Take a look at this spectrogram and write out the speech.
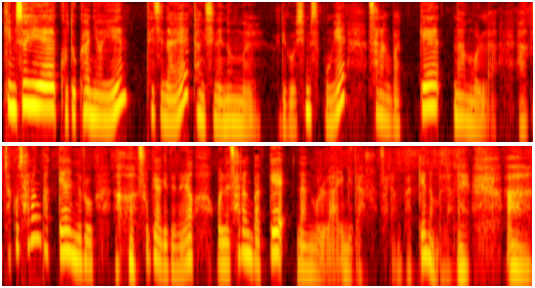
김수희의 고독한 여인 태진아의 당신의 눈물 그리고 심수봉의 사랑밖에 난 몰라 아, 자꾸 사랑밖에으로 소개하게 되네요. 원래 사랑밖에 난 몰라입니다. 사랑밖에 난 몰라. 네. 아.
